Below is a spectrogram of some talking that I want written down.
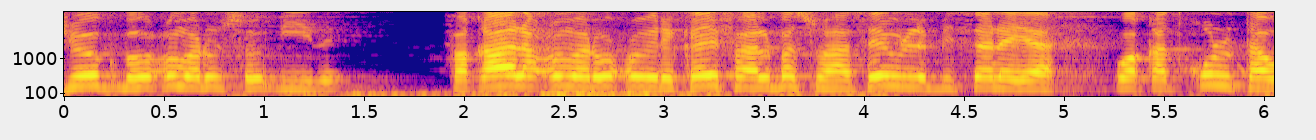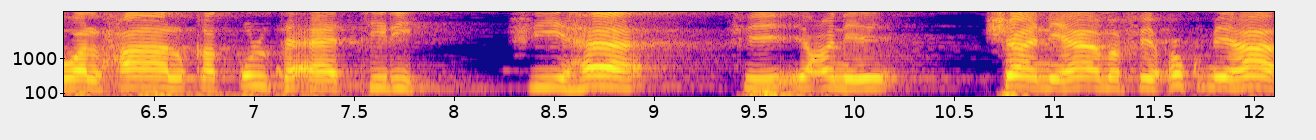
joog buu cumar u soo dhiibay. Faqaala cumar wuxuu yidhi kayfa albasuhaa see u labisanayaa waqad qulta walxaal qad qulta aad tiri. Fiihaa fii yacnii shanihaa ama fii xukmihaa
